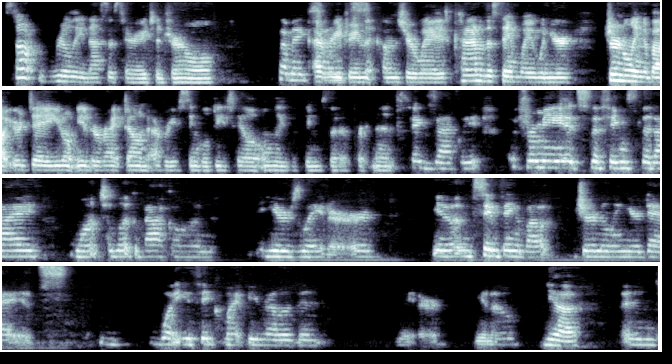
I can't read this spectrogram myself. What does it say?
it's not really necessary to journal that makes every sense. dream that comes your way. It's kind of the same way when you're journaling about your day, you don't need to write down every single detail, only the things that are pertinent. Exactly. For me, it's the things that I want to look back on years later. You know, and same thing about journaling your day. It's what you think might be relevant later, you know? Yeah. And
